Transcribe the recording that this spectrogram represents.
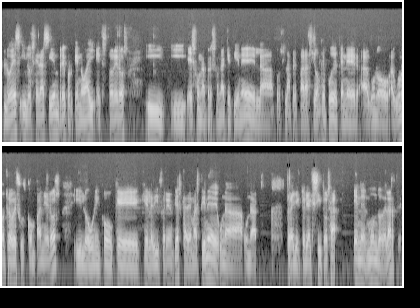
lo es y lo será siempre porque no hay ex toreros y, es una persona que tiene la, pues, la preparación que puede tener alguno, algún otro de sus compañeros y lo único que, que le diferencia es que además tiene una, una trayectoria exitosa en el mundo del arte.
